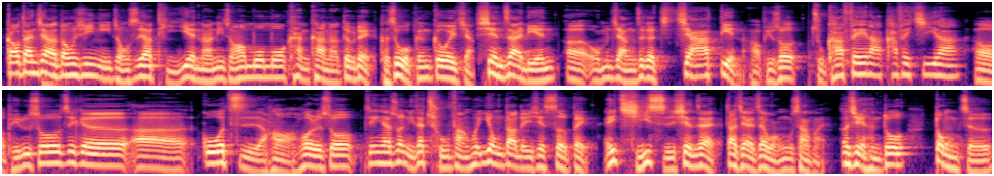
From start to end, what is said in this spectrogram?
高单价的东西你总是要体验啊，你总要摸摸看看啊，对不对？可是我跟各位讲，现在连呃，我们讲这个家电啊，比如说煮咖啡啦、咖啡机啦，哦，比如说这个呃锅子哈，或者说应该说你在厨房会用到的一些设备，哎，其实现在大家也在网络上买，而且很多。动辄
